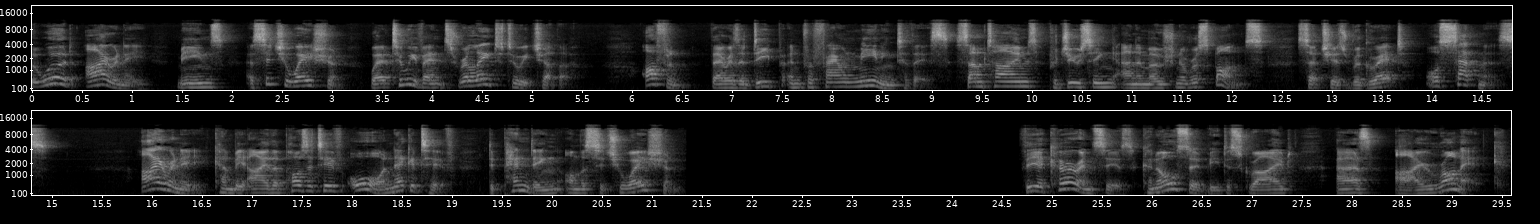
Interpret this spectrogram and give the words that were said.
The word irony means a situation where two events relate to each other. Often there is a deep and profound meaning to this, sometimes producing an emotional response, such as regret or sadness. Irony can be either positive or negative, depending on the situation. The occurrences can also be described as ironic.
